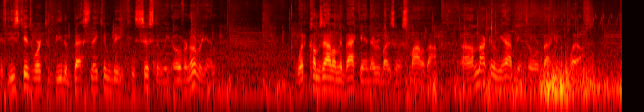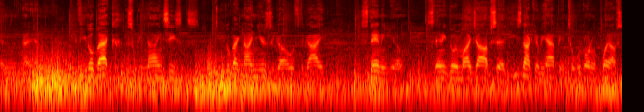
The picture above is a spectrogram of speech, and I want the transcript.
if these kids work to be the best they can be consistently over and over again, what comes out on the back end, everybody's gonna smile about. Uh, I'm not gonna be happy until we're back in the playoffs. And, and if you go back, this will be nine seasons. If You go back nine years ago, if the guy standing, you know, standing doing my job said he's not going to be happy until we're going to the playoffs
